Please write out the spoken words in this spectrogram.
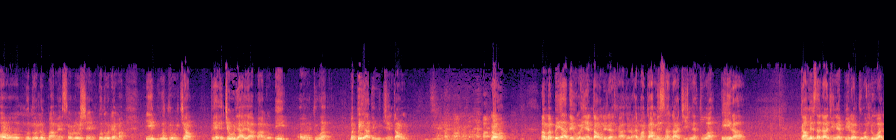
အော်ကုသိုလ်လုပ်ပါမယ်ဆိုလို့ရှိရင်ကုသိုလ်ထဲမှာဤကုသိုလ်ကြောင့်ဘယ်အကျိုးရရပါလို့ဤအော် तू ကမပေးရသေးဘူးအရင်တောင်းတယ်နော်အမပေးရသေးဘူးအရင်တောင်းနေတဲ့စကားကျတော့အဲ့မှာကာမိဆန္ဒကြီးနဲ့ तू ကပေးတာ ကာမိဆန္ဒကြီးနဲ့ပြီးတော့သူ့အလှူကလွတ်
